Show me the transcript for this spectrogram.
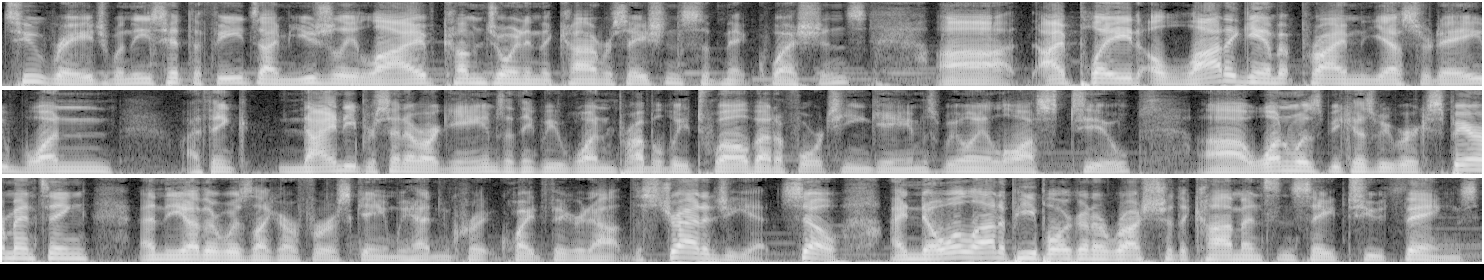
to Rage. When these hit the feeds, I'm usually live. Come join in the conversation, submit questions. Uh, I played a lot of Gambit Prime yesterday. One I think 90% of our games, I think we won probably 12 out of 14 games. We only lost two. Uh, one was because we were experimenting, and the other was like our first game. We hadn't cr- quite figured out the strategy yet. So I know a lot of people are going to rush to the comments and say two things.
